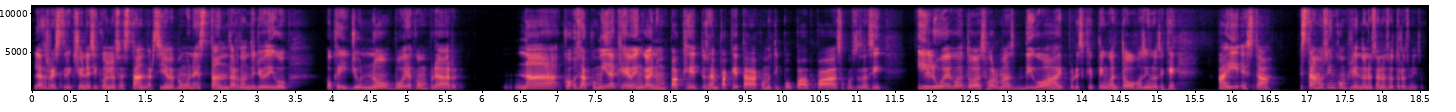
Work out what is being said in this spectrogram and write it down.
las restricciones y con los estándares. Si yo me pongo un estándar donde yo digo, ok, yo no voy a comprar nada, o sea, comida que venga en un paquete, o sea, empaquetada como tipo papas o cosas así. Y luego de todas formas digo, ay, pero es que tengo antojos y no sé qué. Ahí está. Estamos incumpliéndonos a nosotros mismos.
